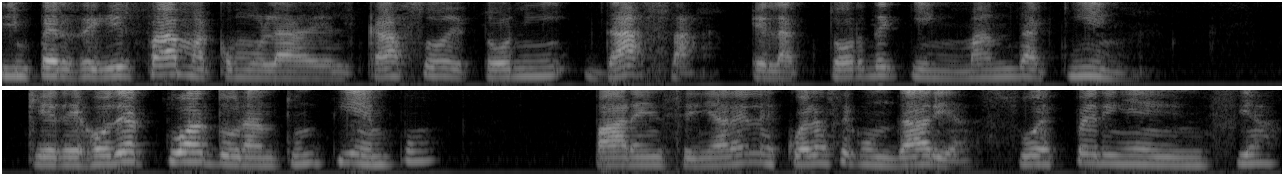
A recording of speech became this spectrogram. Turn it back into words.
Sin perseguir fama como la del caso de Tony Daza, el actor de quien manda quién, que dejó de actuar durante un tiempo para enseñar en la escuela secundaria. Su experiencia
